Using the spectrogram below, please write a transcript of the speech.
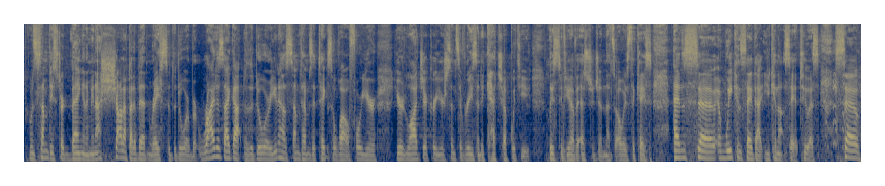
But when somebody started banging, I mean, I shot up out of bed and raced to the door. But right as I got to the door, you know how sometimes it takes a while for your, your logic or your sense of reason to catch up with you at least if you have estrogen, that's always the case. And so, and we can say that, you cannot say it to us. So,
